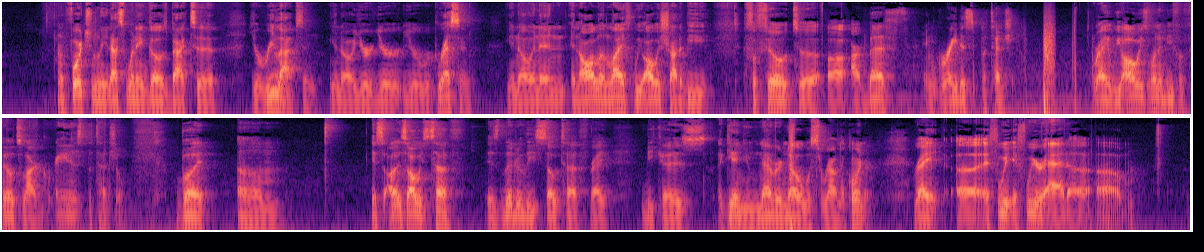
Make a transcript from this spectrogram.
unfortunately that's when it goes back to you're relapsing. You know, you're you're you're regressing. You know, and and and all in life, we always try to be fulfilled to uh, our best and greatest potential, right? We always want to be fulfilled to our greatest potential, but um, it's it's always tough. It's literally so tough, right? Because again, you never know what's around the corner, right? Uh, if we if we are at a um,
